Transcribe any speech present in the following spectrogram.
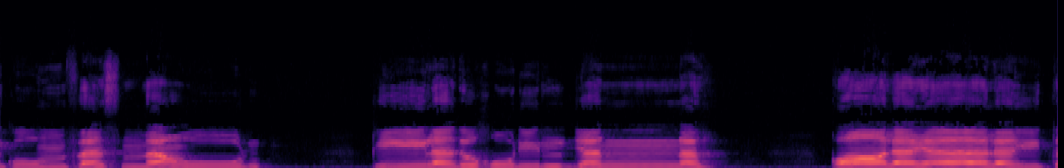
ربكم فاسمعون. قيل ادخل الجنة. قال يا ليت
